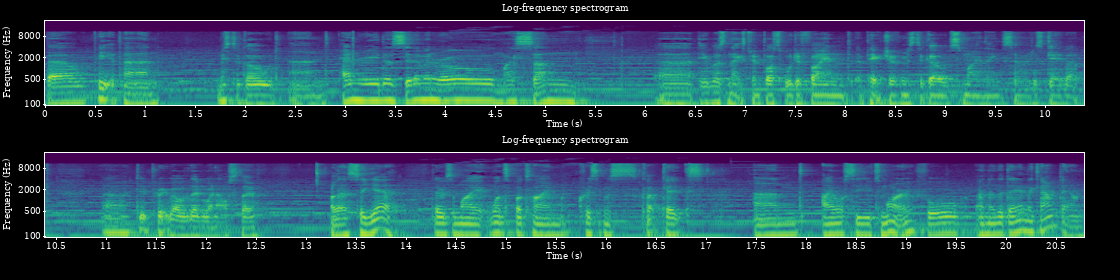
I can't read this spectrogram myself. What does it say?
Belle, Peter Pan, Mr. Gold, and Henry the Cinnamon Roll, my son. Uh, it was next to impossible to find a picture of Mr. Gold smiling, so I just gave up. Uh, did pretty well with everyone else though. Uh, so yeah, those are my Once Upon a Time Christmas cupcakes and I will see you tomorrow for another day in the countdown.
